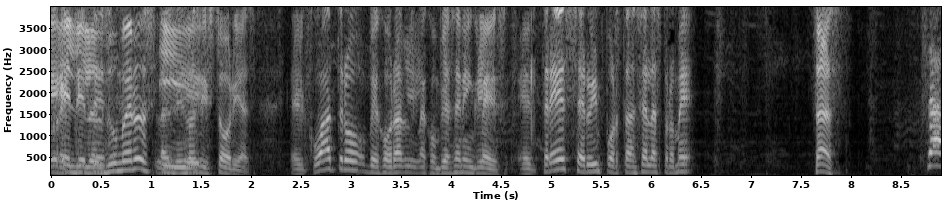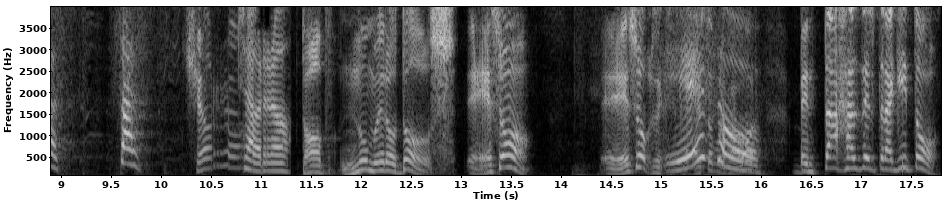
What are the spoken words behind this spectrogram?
cinco, el de los números las y- mismas historias. El 4, mejorar la confianza en inglés. El 3, cero importancia a las promesas. ¿Sas? Sas, sas. Chorro. Chorro. Top número 2. ¡Eso! ¡Eso! ¿Qué es esto, por Eso. favor? Ventajas del traguito.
